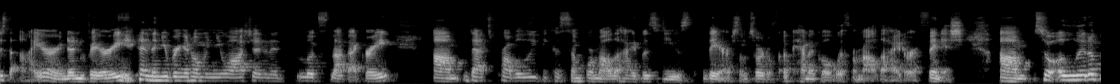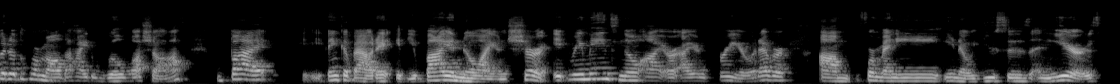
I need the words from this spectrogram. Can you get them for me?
just ironed and very, and then you bring it home and you wash it and it looks not that great. Um, that's probably because some formaldehyde was used there, some sort of a chemical with formaldehyde or a finish. Um, so a little bit of the formaldehyde will wash off, but if you think about it, if you buy a no iron shirt, it remains no iron or iron free or whatever um, for many, you know, uses and years.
